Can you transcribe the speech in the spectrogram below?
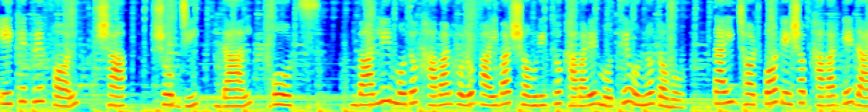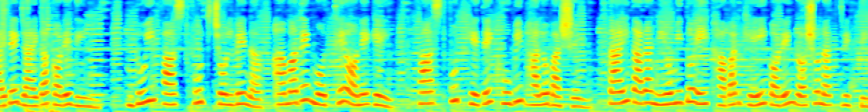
এক্ষেত্রে ফল, শাক, সবজি, ডাল, ওটস, বার্লির মতো খাবার হলো ফাইবার সমৃদ্ধ খাবারের মধ্যে অন্যতম। তাই ঝটপট এসব খাবারকে ডায়েটে জায়গা করে দিন। দুই ফাস্ট ফুড চলবে না। আমাদের মধ্যে অনেকেই ফাস্ট ফুড খেতে খুবই ভালোবাসেন, তাই তারা নিয়মিত এই খাবার খেয়েই করেন রসনাতৃপ্তি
